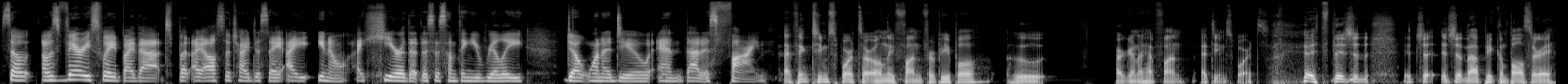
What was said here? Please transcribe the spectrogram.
So I was very swayed by that. But I also tried to say, I, you know, I hear that this is something you really don't want to do, and that is fine. I think team sports are only fun for people who are going to have fun at team sports. it, should, it, should, it should not be compulsory.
